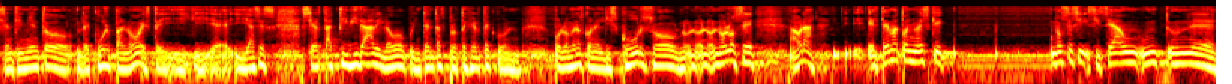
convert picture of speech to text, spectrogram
sentimiento de culpa, ¿no? Este, y, y, haces cierta actividad y luego intentas protegerte con, por lo menos con el discurso, no, no, no, no lo sé. Ahora, el tema, Toño, es que no sé si, si sea un, un, eh,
